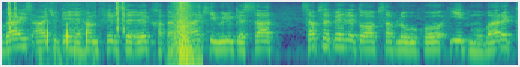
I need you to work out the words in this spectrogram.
गाइस आ चुके हैं हम फिर से एक ख़तरनाक ही वीडियो के साथ। सबसे पहले तो आप सब लोगों को ईद मुबारक।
